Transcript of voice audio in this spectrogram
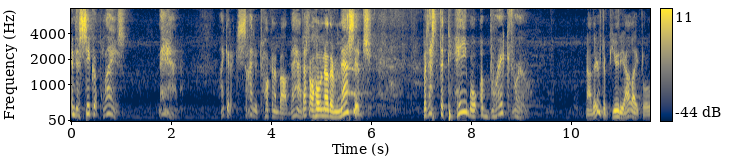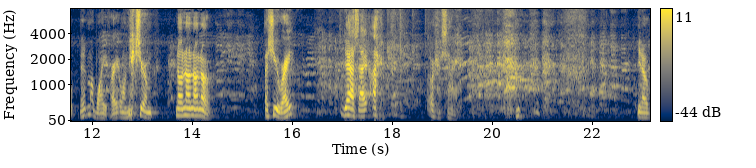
in the secret place. Man, I get excited talking about that. That's a whole nother message. But that's the table of breakthrough. Now, there's the beauty. I like there's my wife, right? I want to make sure I'm, no, no, no, no. That's you, right? Yes, I, I okay, sorry. you know,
